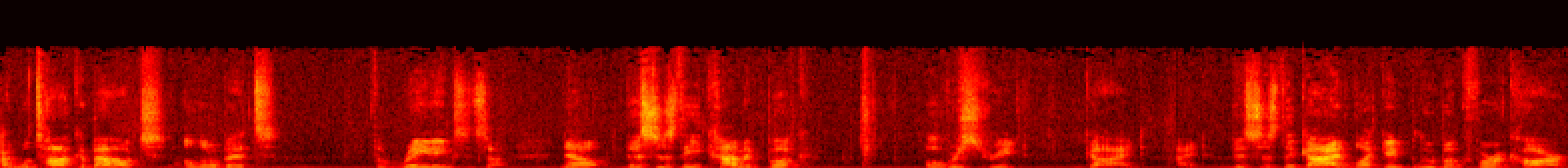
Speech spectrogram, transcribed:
and we'll talk about a little bit the ratings and stuff. Now, this is the comic book Overstreet guide. This is the guide, like a blue book for a car,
